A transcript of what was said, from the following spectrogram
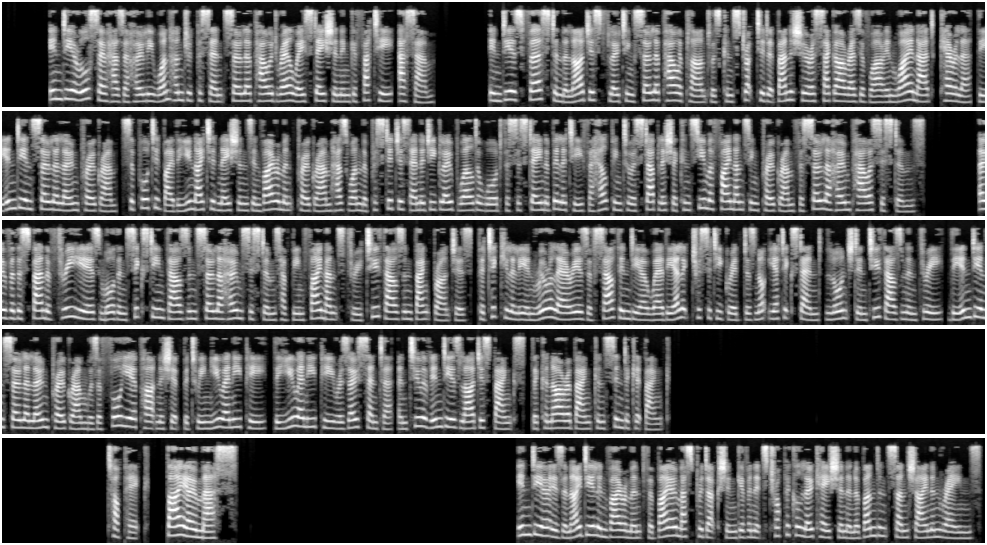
India also has a wholly 100% solar-powered railway station in Guwahati, Assam. India's first and the largest floating solar power plant was constructed at Banasura Sagar Reservoir in Wayanad, Kerala. The Indian Solar Loan Programme, supported by the United Nations Environment Programme, has won the prestigious Energy Globe World Award for Sustainability for helping to establish a consumer financing program for solar home power systems. Over the span of three years more than 16,000 solar home systems have been financed through 2,000 bank branches, particularly in rural areas of South India where the electricity grid does not yet extend. Launched in 2003, the Indian Solar Loan Programme was a four-year partnership between UNEP, the UNEP Resource Centre, and two of India's largest banks, the Canara Bank and Syndicate Bank. Biomass India is an ideal environment for biomass production given its tropical location and abundant sunshine and rains.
